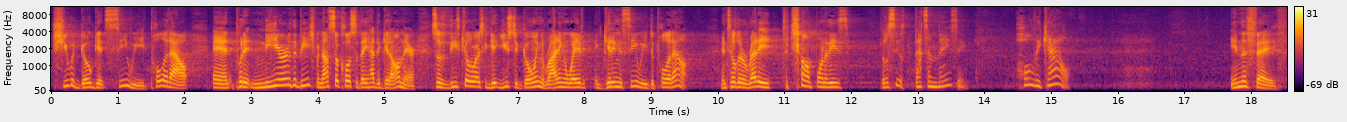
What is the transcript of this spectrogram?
She would go get seaweed, pull it out, and put it near the beach, but not so close that they had to get on there, so that these killer whales can get used to going, riding a wave, and getting the seaweed to pull it out until they're ready to chomp one of these little seals. That's amazing. Holy cow. In the faith,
